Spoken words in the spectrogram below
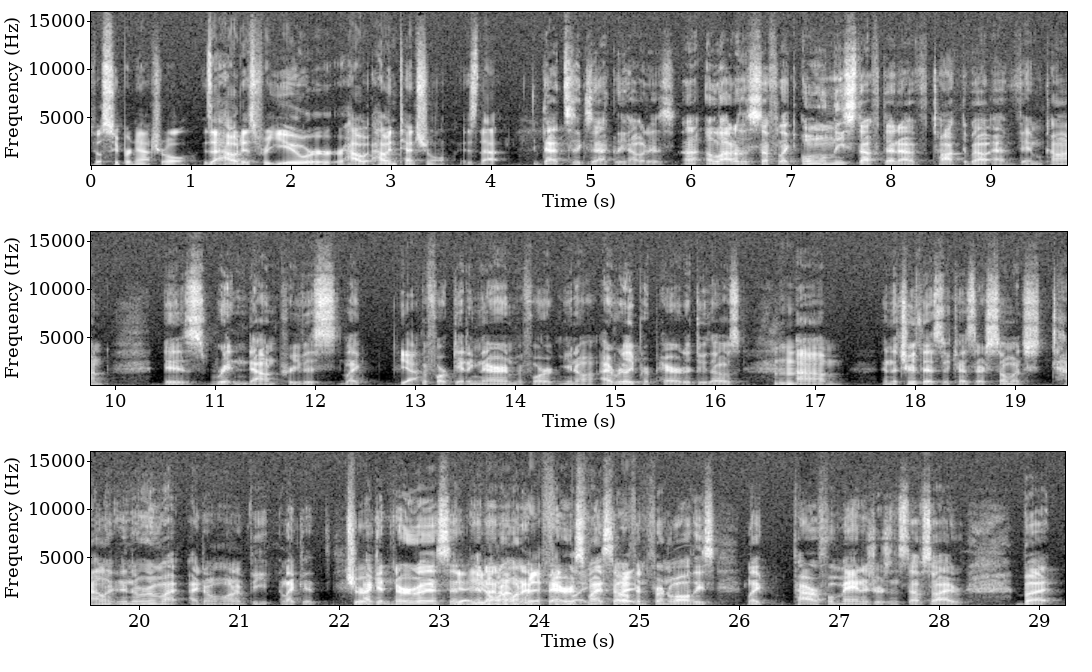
feels supernatural. Is that how it is for you, or, or how how intentional is that? That's exactly how it is. Uh, a lot of the stuff, like only stuff that I've talked about at VimCon, is written down previous, like Yeah. before getting there and before you know. I really prepare to do those. Mm-hmm. Um, and the truth is, because there's so much talent in the room, I, I don't want to be like it. Sure. I get nervous and, Yeah, you and don't I don't want to embarrass like- myself right. in front of all these like powerful managers and stuff. So I, but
